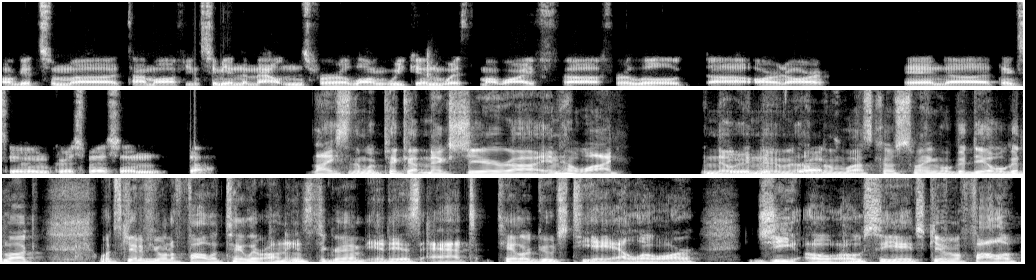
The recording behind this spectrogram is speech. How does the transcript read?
I'll get some uh, time off. You can see me in the mountains for a long weekend with my wife uh, for a little R and R, and uh, Thanksgiving, Christmas, and yeah, Nice, and then we'll pick up next year uh, in Hawaii. In the, in the, the West Coast swing. Well, good deal. Well, good luck. Once again, if you want to follow Talor on Instagram, it is at Talor Gooch, T A L O R G O O C H. Give him a follow.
